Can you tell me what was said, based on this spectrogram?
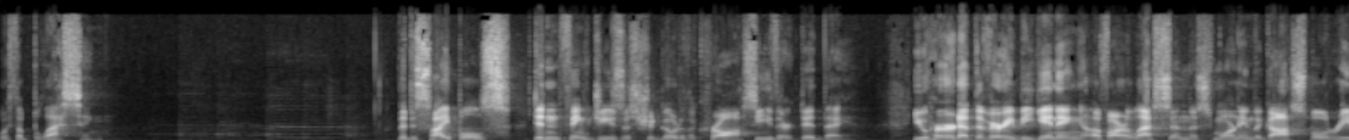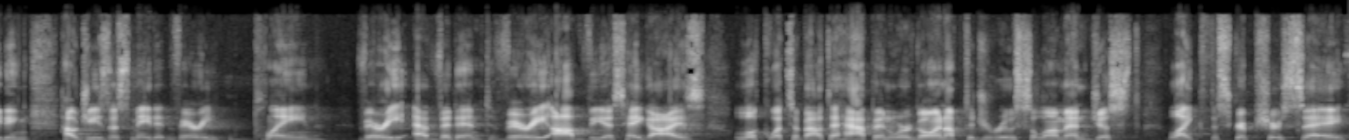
with a blessing. The disciples didn't think Jesus should go to the cross either, did they? You heard at the very beginning of our lesson this morning, the gospel reading, how Jesus made it very plain very evident, very obvious hey guys, look what's about to happen. We're going up to Jerusalem, and just like the scriptures say,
